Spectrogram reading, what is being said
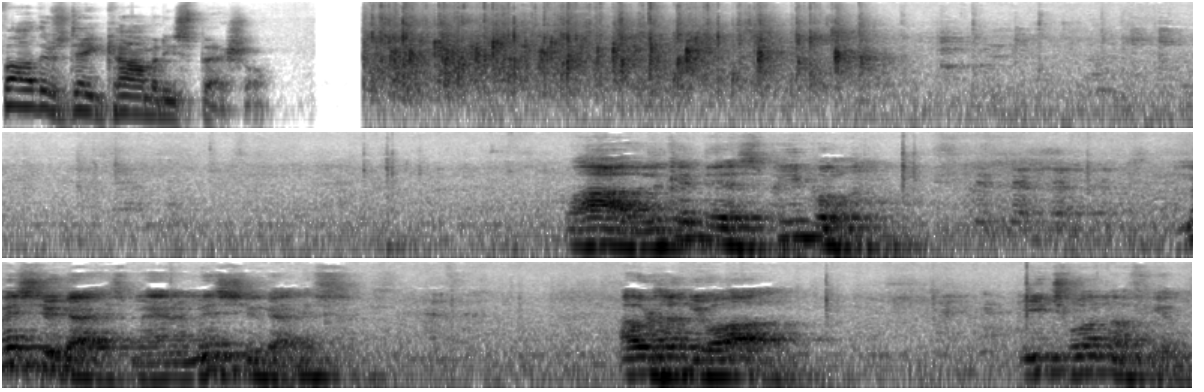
Father's Day comedy special. Wow, look at these people miss you guys, man. I miss you guys. I would hug you all. Each one of you.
